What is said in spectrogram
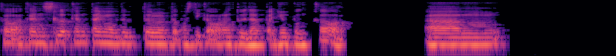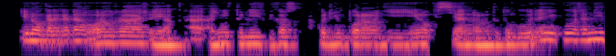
kau akan slotkan time yang betul-betul untuk pastikan orang tu dapat jumpa kau. Um, you know kadang-kadang orang rush eh I, I need to leave because aku ada jumpa orang lagi. You know kesian orang tu tunggu then you go suddenly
